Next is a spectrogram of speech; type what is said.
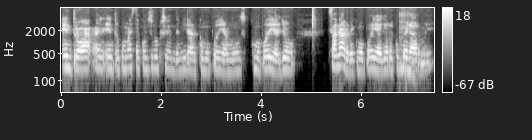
entró, a, entró como a esta construcción de mirar cómo podíamos, cómo podía yo sanarme, cómo podía yo recuperarme.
